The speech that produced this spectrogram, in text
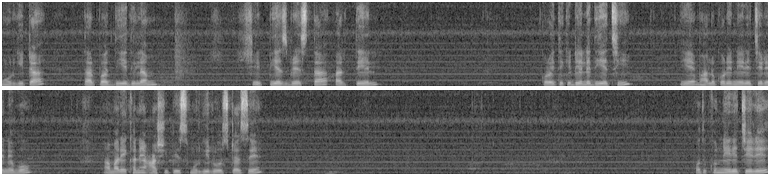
মুরগিটা, তারপর দিয়ে দিলাম সেই পেঁয়াজ ব্রেস্তা আর তেল। কড়াই থেকে ঢেলে দিয়েছি। দিয়ে ভালো করে নেড়ে চেড়ে নেব। আমার এখানে আশি পিস মুরগির রোস্ট আছে। কতক্ষণ নেড়ে চেড়ে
